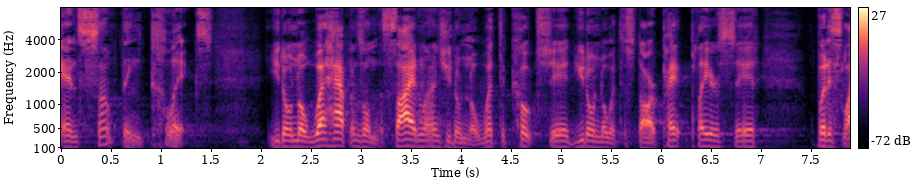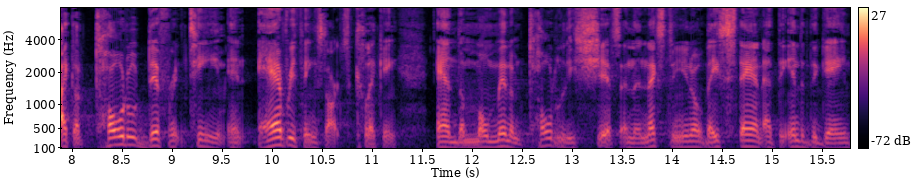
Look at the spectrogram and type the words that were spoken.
and something clicks. You don't know what happens on the sidelines. You don't know what the coach said. You don't know what the star player said. But it's like a total different team, and everything starts clicking, and the momentum totally shifts. And the next thing you know, they stand at the end of the game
